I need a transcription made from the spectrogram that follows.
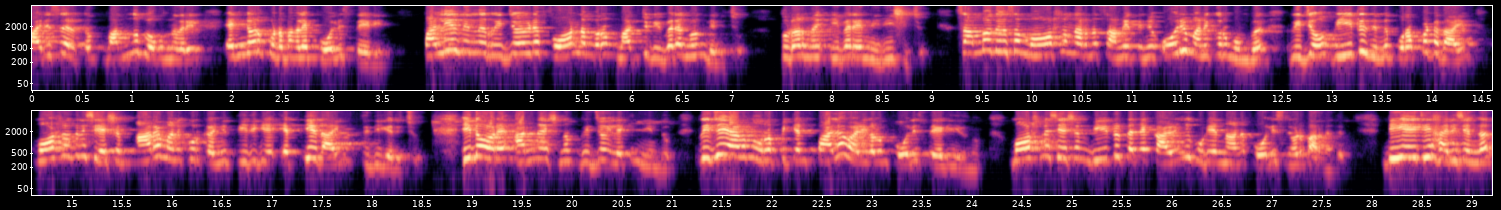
പരിസരത്തും വന്നു പോകുന്നവരിൽ എന്നോർ കുടുംബങ്ങളെ പോലീസ് തേടി. പള്ളിയിൽ നിന്ന് റിജോയുടെ ഫോൺ നമ്പറും മറ്റു വിവരങ്ങളും ലഭിച്ചു. തുടർന്ന് ഇവരെ നിരീക്ഷിച്ചു. സംഭവ ദിവസം മോഷണം നടന്ന സമയത്തിന് ഒരു മണിക്കൂർ മുമ്പ് റിജോ വീട്ടിൽ നിന്ന് പുറപ്പെട്ടതായും മോഷണത്തിന് ശേഷം അരമണിക്കൂർ കഴിഞ്ഞ് തിരികെ എത്തിയതായും സ്ഥിരീകരിച്ചു. ഇതോടെ അന്വേഷണം റിജോയിലേക്ക് നീണ്ടു. റിജയാണെന്ന് ഉറപ്പിക്കാൻ പല വഴികളും പോലീസ് തേടിയിരുന്നു. മോഷണശേഷം വീട്ടിൽ തന്നെ കഴിഞ്ഞുകൂടിയെന്നാണ് പോലീസിനോട് പറഞ്ഞത്. D I G Harishankar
